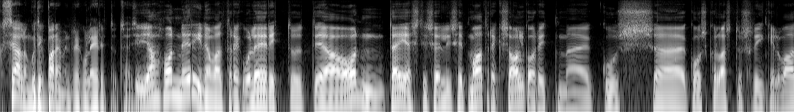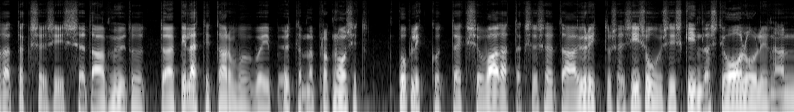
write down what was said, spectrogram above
kas seal on kuidagi paremini reguleeritud see asi? jah, on erinevalt reguleeritud ja on täiesti selliseid maatriks algoritme, kus äh, kooskõlastusringil vaadatakse siis seda müüdud piletite arvu või ütleme, prognoositud publikut, eks ju, vaadatakse seda ürituse sisu, siis kindlasti oluline on,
